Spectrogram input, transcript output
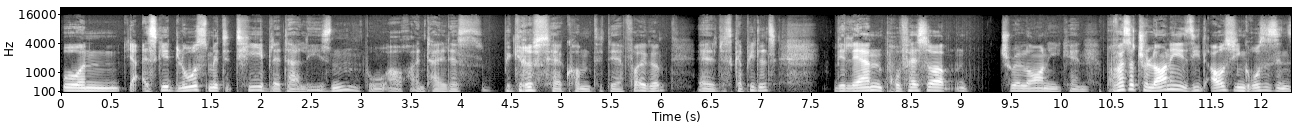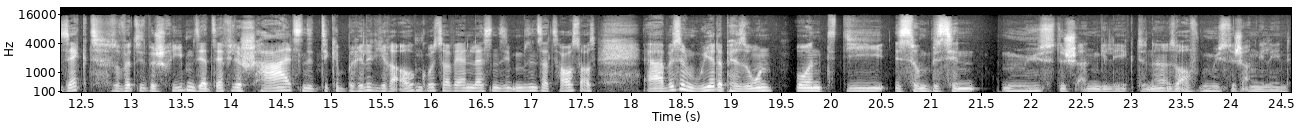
und ja, es geht los mit Teeblätter lesen, wo auch ein Teil des Begriffs herkommt der Folge, äh, des Kapitels. Wir lernen Professor Trelawney kennen. Professor Trelawney sieht aus wie ein großes Insekt, so wird sie beschrieben. Sie hat sehr viele Schals, eine dicke Brille, die ihre Augen größer werden lassen. Sieht ein bisschen zerzaust aus. Äh, ein bisschen weirde Person und die ist so ein bisschen mystisch angelegt, ne? so auf mystisch angelehnt.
